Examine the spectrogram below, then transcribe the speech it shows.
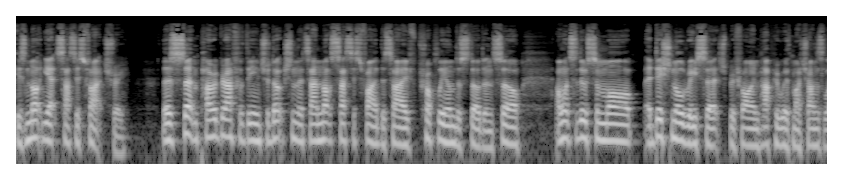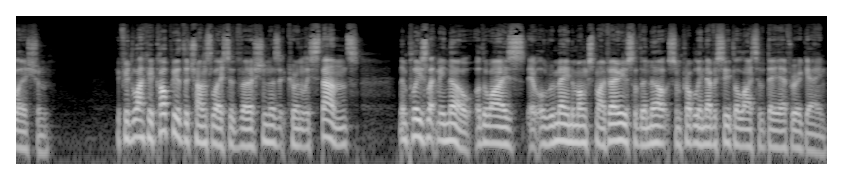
is not yet satisfactory. There's a certain paragraph of the introduction that I'm not satisfied that I've properly understood, and so I want to do some more additional research before I'm happy with my translation. If you'd like a copy of the translated version as it currently stands, then please let me know, otherwise it will remain amongst my various other notes and probably never see the light of day ever again.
